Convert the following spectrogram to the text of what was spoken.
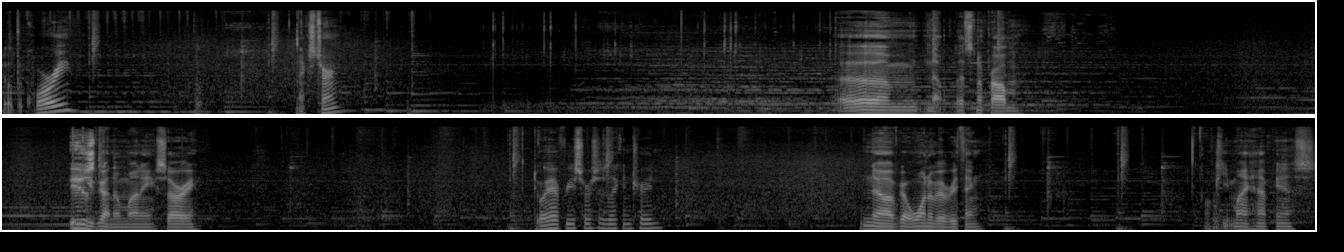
Build the quarry. Next turn. Um, no, that's no problem. Is You've got no money, sorry. Do I have resources I can trade? No, I've got one of everything. I'll keep my happiness.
